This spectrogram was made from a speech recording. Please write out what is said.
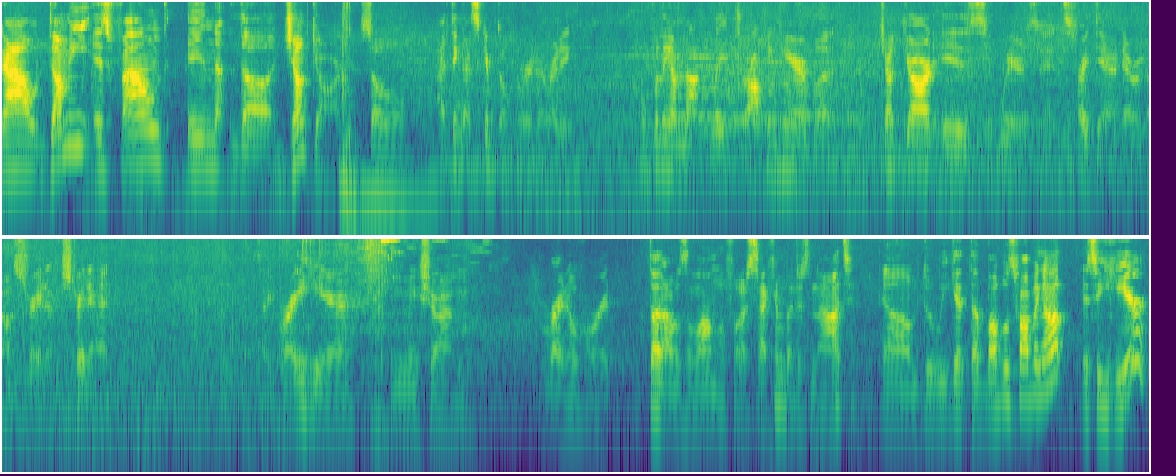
Now, Dummy is found in the junkyard. So, I think I skipped over it already. Hopefully I'm not late dropping here, but junkyard is... Where is it? Right there. There we go. Straight up. Straight ahead. It's like right here. Let me make sure I'm right over it. Thought I was a llama for a second, but it's not. Um, do we get the bubbles popping up? Is he here?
